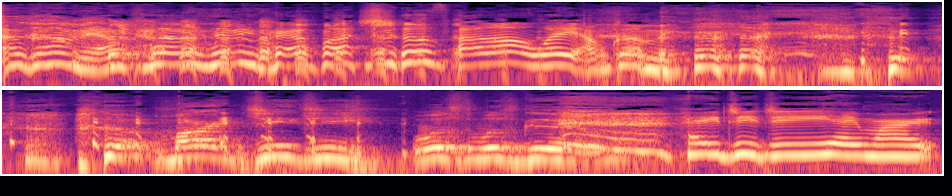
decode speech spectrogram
I'm coming. I'm coming. Let me grab my shoes. Hold on. Wait. I'm coming. Mark, Gigi, what's what's good? Hey, Gigi. Hey, Mark.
